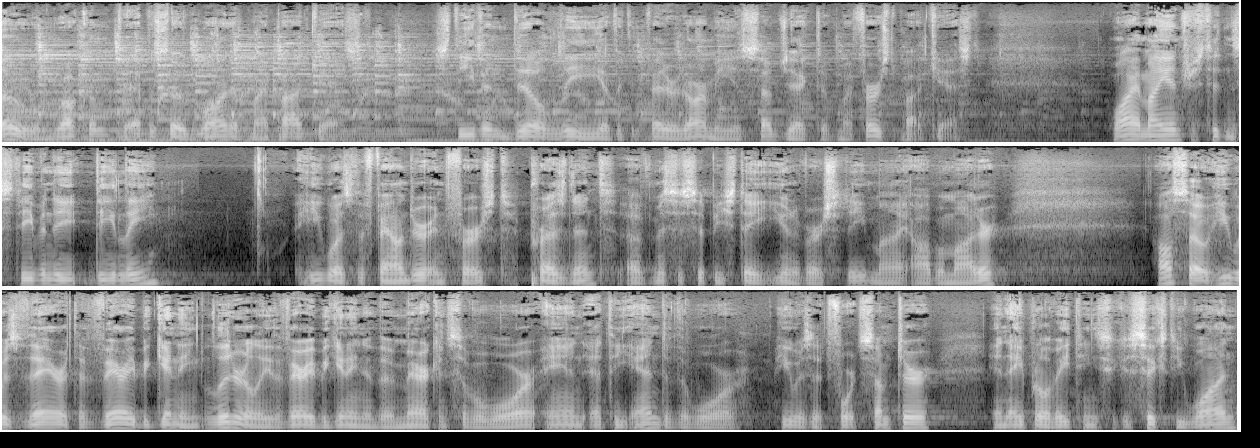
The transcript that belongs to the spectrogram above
Hello, and welcome to episode one of my podcast. Stephen Dill Lee of the Confederate Army is subject of my first podcast. Why am I interested in Stephen D. D. Lee? He was the founder and first president of Mississippi State University, my alma mater. Also, he was there at the very beginning, literally the very beginning of the American Civil War, and at the end of the war. He was at Fort Sumter in April of 1861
